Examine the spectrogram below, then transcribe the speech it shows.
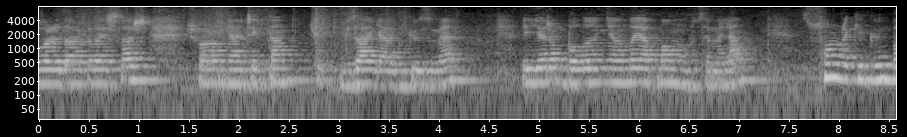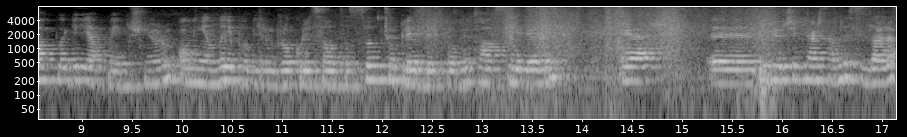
bu arada arkadaşlar. Şu an gerçekten çok güzel geldi gözüme. E, Yarın balığın yanında yapmam muhtemelen. Sonraki gün baklagil yapmayı düşünüyorum. Onun yanında yapabilirim brokoli salatası. Çok lezzetli oluyor. Tavsiye ederim. Eğer e, video çekersem de sizlerle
